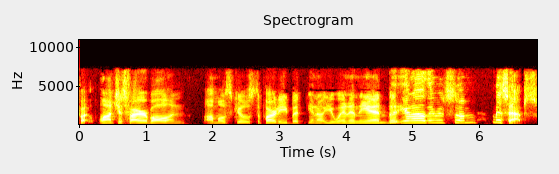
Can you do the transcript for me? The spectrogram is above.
f- launches fireball and almost kills the party, but you know, you win in the end. But you know, there was some mishaps.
